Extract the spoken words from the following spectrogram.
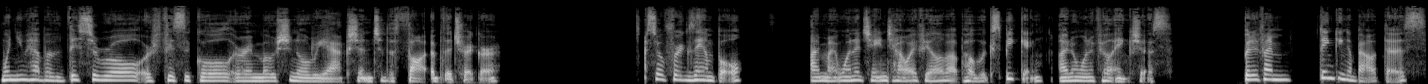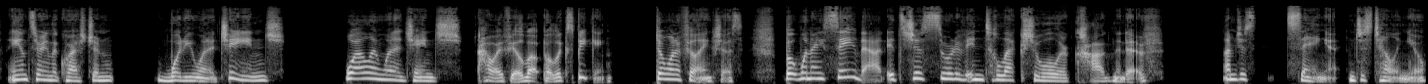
when you have a visceral or physical or emotional reaction to the thought of the trigger. So, for example, I might want to change how I feel about public speaking. I don't want to feel anxious. But if I'm thinking about this, answering the question, what do you want to change? Well, I want to change how I feel about public speaking. Don't want to feel anxious. But when I say that, it's just sort of intellectual or cognitive. I'm just saying it. I'm just telling you.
